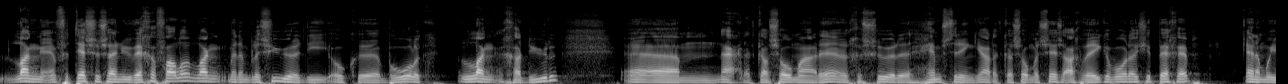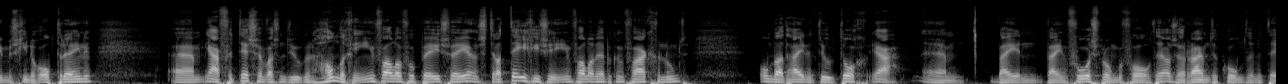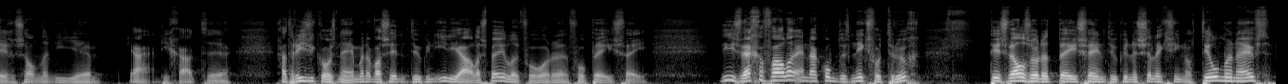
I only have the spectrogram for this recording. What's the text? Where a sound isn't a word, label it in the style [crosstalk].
Lang en Vertessen zijn nu weggevallen. Lang met een blessure die ook eh, behoorlijk lang gaat duren. Ehm, nou ja, dat kan zomaar hè, een gescheurde hamstring. Ja, dat kan zomaar 6, 8 weken worden als je pech hebt. En dan moet je misschien nog optrainen. Ehm, ja, Vertessen was natuurlijk een handige invaller voor PSV. Een strategische invaller heb ik hem vaak genoemd. Omdat hij natuurlijk toch ja, ehm, bij, een, bij een voorsprong bijvoorbeeld, hè, als er ruimte komt en de tegenstander die, ja, die gaat, eh, gaat risico's nemen. Dan was dit natuurlijk een ideale speler voor, eh, voor PSV. Die is weggevallen en daar komt dus niks voor terug. Het is wel zo dat PSV natuurlijk in de selectie nog Tilman heeft.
